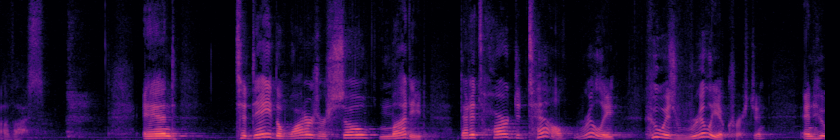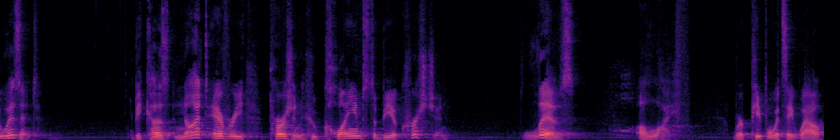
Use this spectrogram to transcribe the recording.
of us. And today, the waters are so muddied that it's hard to tell, really, who is really a Christian and who isn't. Because not every person who claims to be a Christian lives a life where people would say, Wow,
